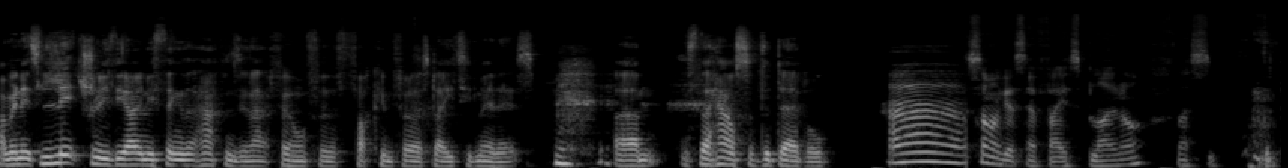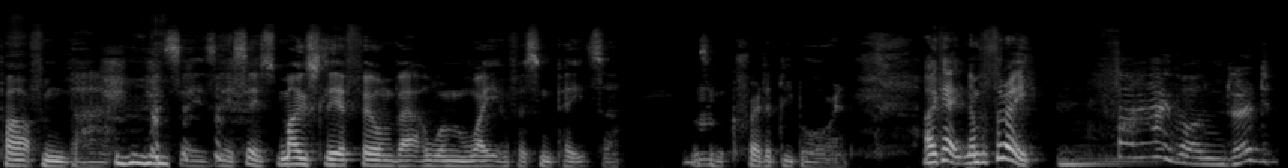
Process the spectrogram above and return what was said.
I mean, it's literally the only thing that happens in that film for the fucking first 80 minutes. Um, it's the House of the Devil. Ah. Someone gets their face blown off. That's Apart from that, it's, it's, it's, it's mostly a film about a woman waiting for some pizza. It's incredibly boring. Okay, number three. 500?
